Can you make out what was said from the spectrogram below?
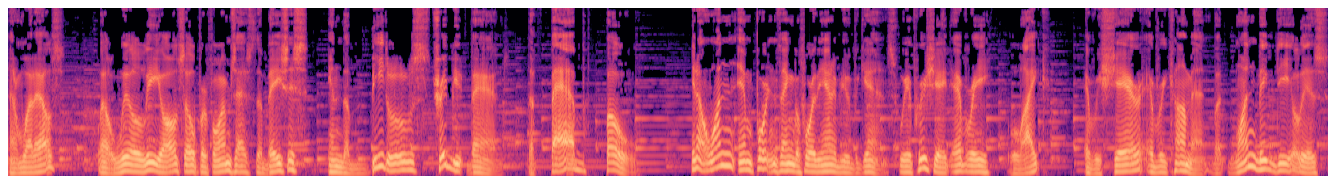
And what else? Well, Will Lee also performs as the bassist in the Beatles tribute band, the Fab Faux. You know, one important thing before the interview begins we appreciate every like, every share, every comment, but one big deal is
